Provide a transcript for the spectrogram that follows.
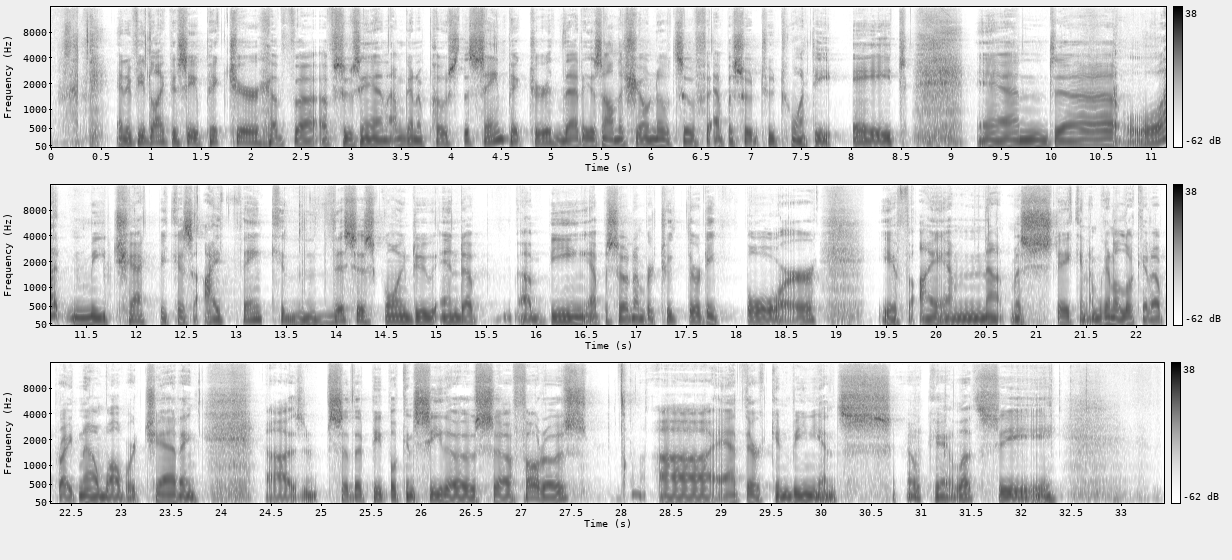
And if you'd like to see a picture of, uh, of Suzanne, I'm going to post the same picture that is on the show notes of episode 228. And uh, let me check because I think this is going to end up uh, being episode number 234 if I am not mistaken. I'm going to look it up right now while we're chatting uh, so that people can see those uh, photos uh, at their convenience. Okay, let's see.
